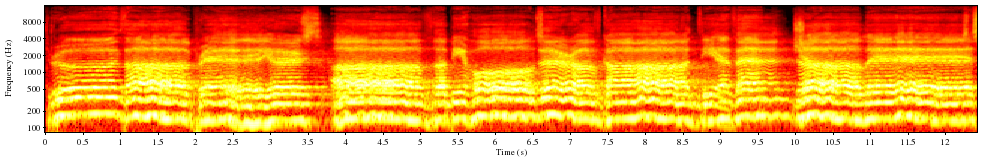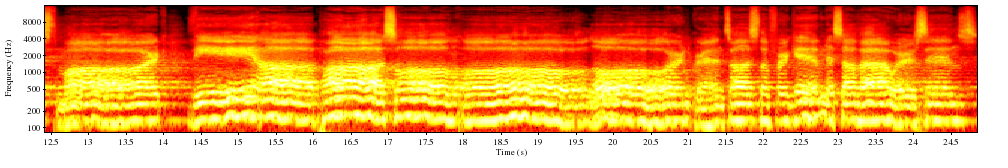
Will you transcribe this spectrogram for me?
Through the prayers of the beholder of God, the evangelist Mark, the apostle, O Lord, grant us the forgiveness of our sins.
